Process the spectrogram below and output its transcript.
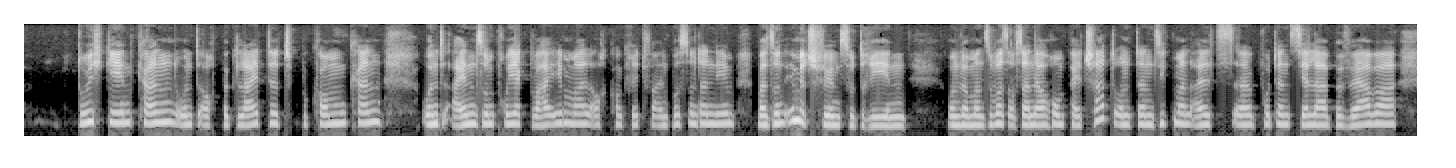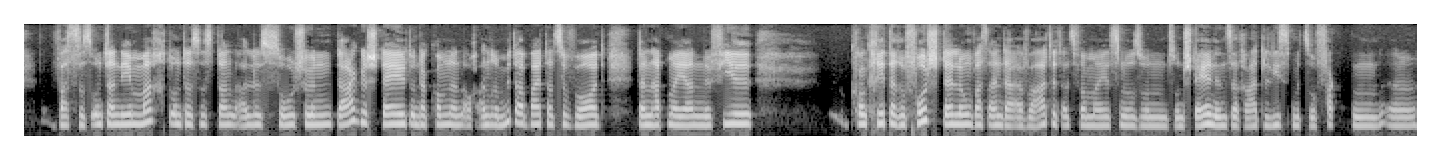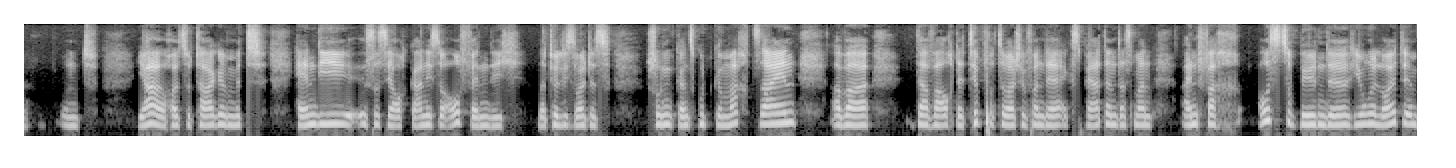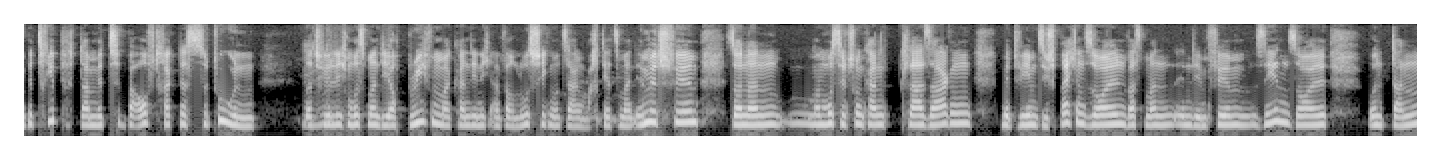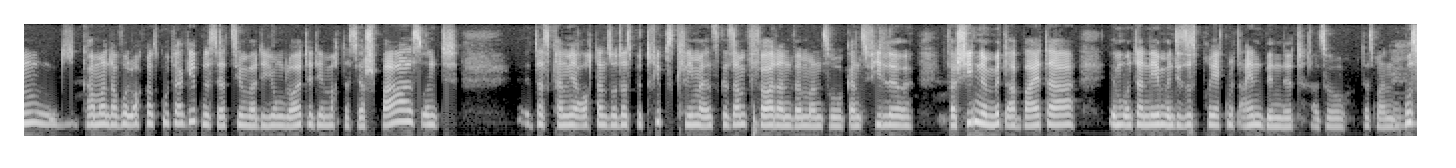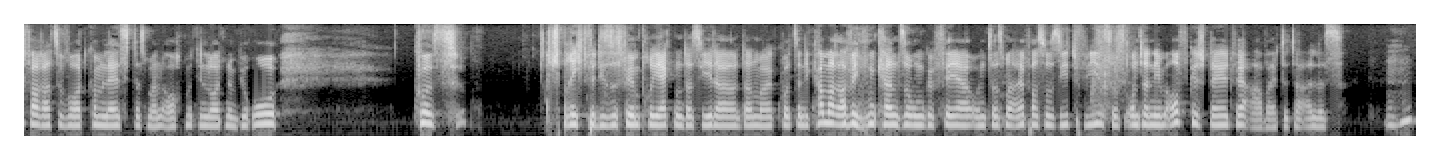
durchgehen kann und auch begleitet bekommen kann. Und ein so ein Projekt war eben mal auch konkret für ein Busunternehmen, mal so einen Imagefilm zu drehen. Und wenn man sowas auf seiner Homepage hat und dann sieht man als äh, potenzieller Bewerber, was das Unternehmen macht und das ist dann alles so schön dargestellt und da kommen dann auch andere Mitarbeiter zu Wort, dann hat man ja eine viel konkretere Vorstellung, was einen da erwartet, als wenn man jetzt nur so ein, so ein Stelleninserat liest mit so Fakten, äh, und ja, heutzutage mit Handy ist es ja auch gar nicht so aufwendig. Natürlich sollte es schon ganz gut gemacht sein, aber da war auch der Tipp zum Beispiel von der Expertin, dass man einfach auszubildende junge Leute im Betrieb damit beauftragt, das zu tun. Mhm. Natürlich muss man die auch briefen, man kann die nicht einfach losschicken und sagen, macht jetzt mal einen Imagefilm, sondern man muss jetzt schon klar sagen, mit wem sie sprechen sollen, was man in dem Film sehen soll. Und dann kann man da wohl auch ganz gute Ergebnisse erzielen, weil die jungen Leute, denen macht das ja Spaß und das kann ja auch dann so das Betriebsklima insgesamt fördern, wenn man so ganz viele verschiedene Mitarbeiter im Unternehmen in dieses Projekt mit einbindet. Also, dass man mhm. Busfahrer zu Wort kommen lässt, dass man auch mit den Leuten im Büro kurz spricht für dieses Filmprojekt und dass jeder dann mal kurz in die Kamera winken kann, so ungefähr, und dass man einfach so sieht, wie ist das Unternehmen aufgestellt, wer arbeitet da alles. Mhm.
